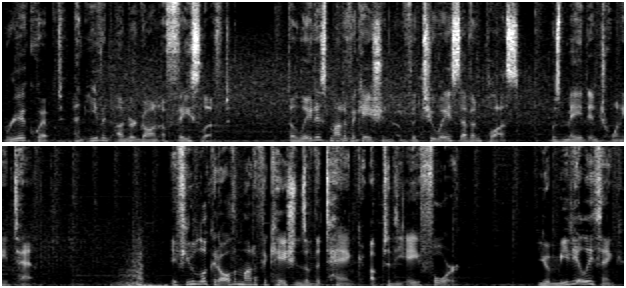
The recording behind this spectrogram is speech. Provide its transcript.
re equipped, and even undergone a facelift. The latest modification of the 2A7 Plus was made in 2010. If you look at all the modifications of the tank up to the A4, you immediately think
